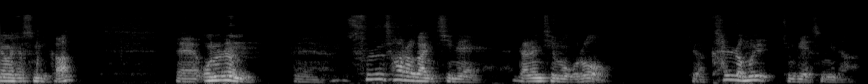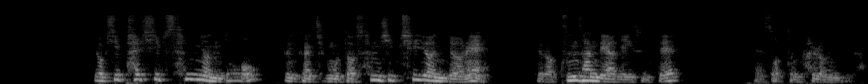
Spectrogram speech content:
안녕하셨습니까? 예, 오늘은 예, 술 사러 간 지네라는 제목으로 제가 칼럼을 준비했습니다. 역시 83년도 그러니까 지금부터 37년 전에 제가 군산대학에 있을 때 썼던 칼럼입니다.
